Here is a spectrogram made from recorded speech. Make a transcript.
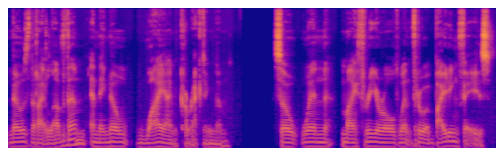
knows that I love them and they know why I'm correcting them. So when my three year old went through a biting phase,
